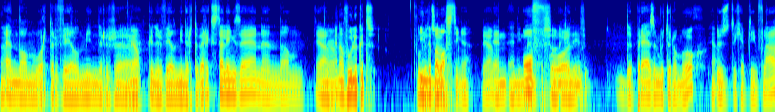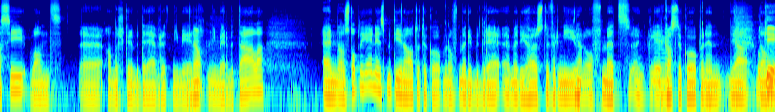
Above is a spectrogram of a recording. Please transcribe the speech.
ja. En dan wordt er veel minder, eh, Ja. kunnen er veel minder te werkstelling zijn. En dan, ja, en dan voel ik het voel in de het belastingen Ja. en, en in mijn Of persoonlijke gewoon leven. de prijzen moeten omhoog. Ja. Dus je hebt inflatie, want eh, anders kunnen bedrijven het niet meer, Ja. niet meer betalen. En dan stopte jij ineens met die auto te kopen, of met je, bedrijf, eh, met je huis te vernieuwen, Ja. of met een kleerkast te kopen. En ja, dan, Oké,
